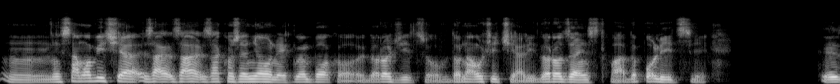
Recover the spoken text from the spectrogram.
mm, niesamowicie za za zakorzenionych głęboko do rodziców, do nauczycieli, do rodzeństwa, do policji. Y,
